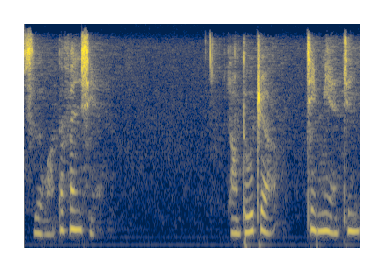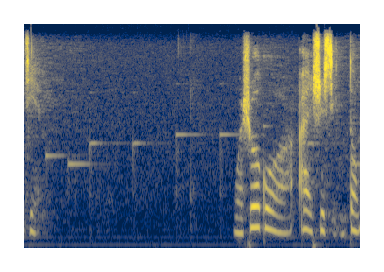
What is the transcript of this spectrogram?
死亡的风险。朗读者镜面金界。我说过，爱是行动，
